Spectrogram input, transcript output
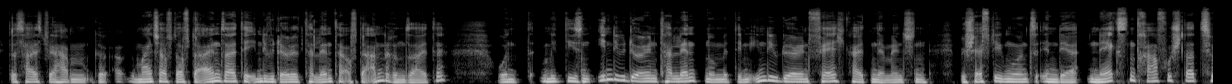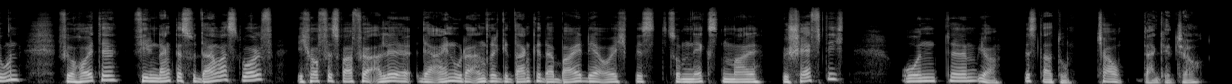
Das heißt, wir haben Gemeinschaft auf der einen Seite, individuelle Talente auf der anderen Seite. Und mit diesen individuellen Talenten und mit den individuellen Fähigkeiten der Menschen beschäftigen wir uns in der nächsten Trafo-Station. Für heute vielen Dank, dass du da warst, Wolf. Ich hoffe, es war für alle der ein oder andere Gedanke dabei, der euch bis zum nächsten Mal beschäftigt. Und ähm, ja, bis dato. Ciao. Danke, ciao.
